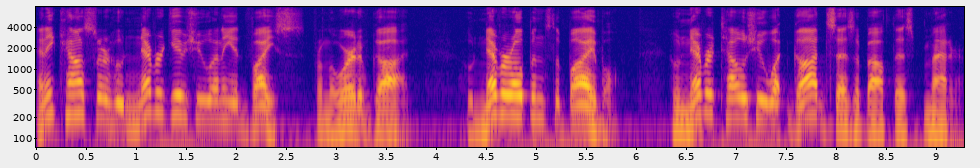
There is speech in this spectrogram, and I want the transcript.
any counselor who never gives you any advice from the Word of God, who never opens the Bible, who never tells you what God says about this matter,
